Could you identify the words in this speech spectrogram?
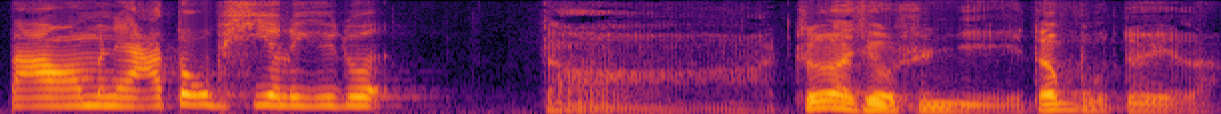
把我们俩都批了一顿，啊，这就是你的不对了。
